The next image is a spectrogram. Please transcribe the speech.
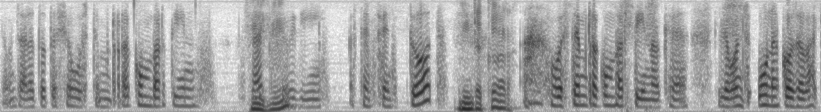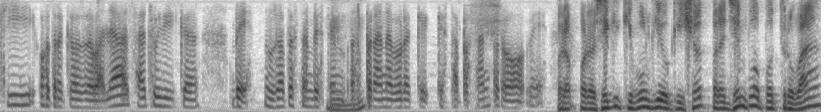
Llavors ara tot això ho estem reconvertint saps? Uh -huh. Vull dir, estem fent tot. D'acord. Ho estem reconvertint, el que... llavors una cosa va aquí, altra cosa va allà, saps? Vull dir que, bé, nosaltres també estem uh -huh. esperant a veure què, què està passant, però bé. Però, però sí que qui vulgui el Quixot, per exemple, el pot trobar...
